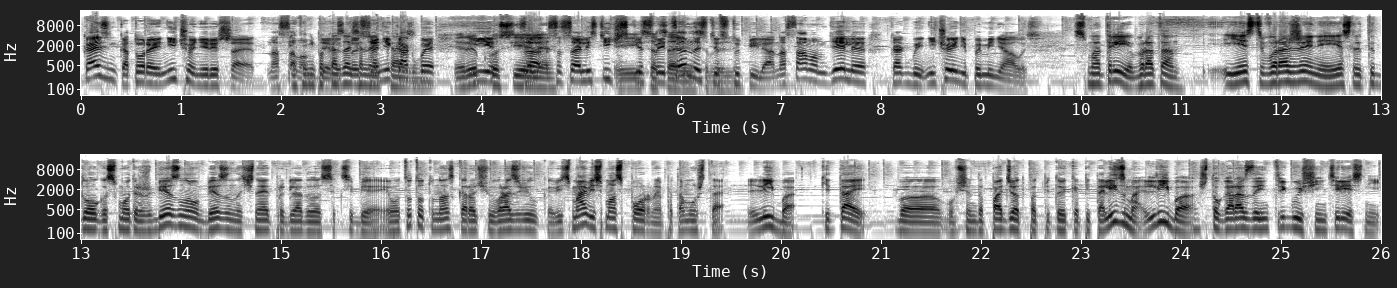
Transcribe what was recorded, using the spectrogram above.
казнь, которая ничего не решает на самом не деле. То есть показательная они казнь. как бы И рыбку съели, за социалистические и свои ценности были. вступили, а на самом деле как бы ничего и не поменялось. Смотри, братан, есть выражение, если ты долго смотришь бездну, бездна начинает приглядываться к тебе. И вот тут вот у нас, короче, развилка весьма-весьма спорная, потому что либо Китай э, в общем-то, падет под пятой капитализма, либо, что гораздо интригующе интересней,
